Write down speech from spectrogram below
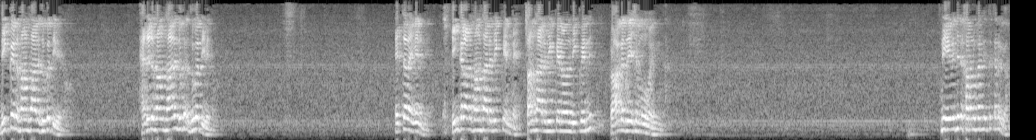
දික් වෙන සංසාරෙ සුගති වෙනවා. හැදෙන සංසාරෙ සුගති වෙනවා. එච්චරයි වෙන්නේ. පින් කළාට සංසාරෙ දික් වෙන්නේ නැහැ. සංසාරෙ දික් වෙනවනම් දික් වෙන්නේ රාග දේශ මොහෙන්. මේ විදිහට කරුණු කටයුතු කරගන්න.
